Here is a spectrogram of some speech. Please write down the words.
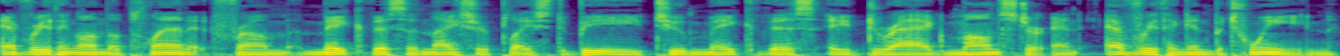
everything on the planet from make this a nicer place to be to make this a drag monster and everything in between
